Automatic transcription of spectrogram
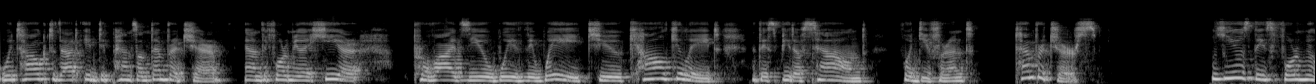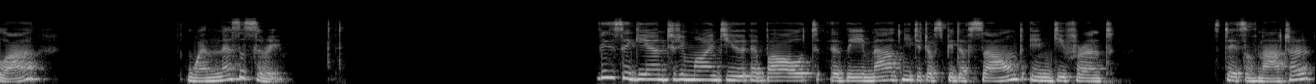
we talked that it depends on temperature and the formula here provides you with the way to calculate the speed of sound for different temperatures. Use this formula when necessary. This is again to remind you about the magnitude of speed of sound in different states of matter.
